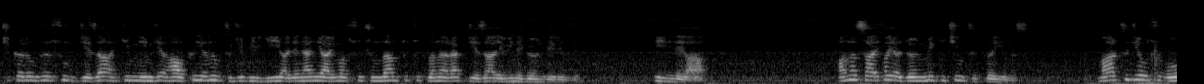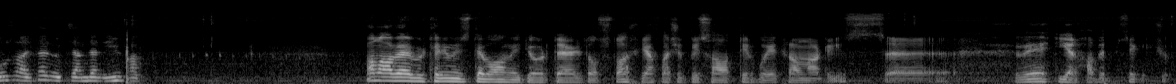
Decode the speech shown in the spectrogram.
çıkarıldığı sulh ceza hakimliğince halkı yanıltıcı bilgiyi alenen yayma suçundan tutuklanarak cezaevine gönderildi. İlla. Ana sayfaya dönmek için tıklayınız. Martı Ceosu Oğuz Alper Öktem'den Eyüp Ak Ana haber bültenimiz devam ediyor değerli dostlar. Yaklaşık bir saattir bu ekranlardayız. Ee, ve diğer haberimize geçiyoruz.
